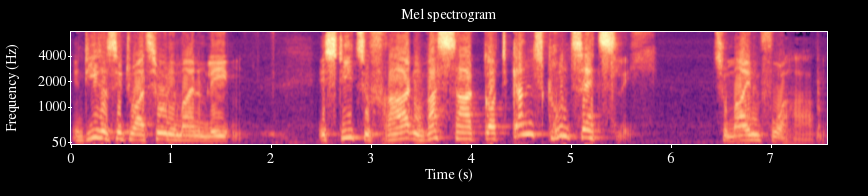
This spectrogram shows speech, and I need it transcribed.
in dieser Situation in meinem Leben, ist die zu fragen, was sagt Gott ganz grundsätzlich zu meinem Vorhaben?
